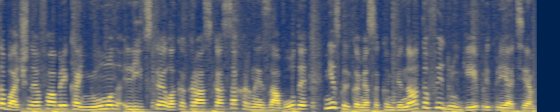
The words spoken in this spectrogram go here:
табачная фабрика, Нюман, Лицкая, лакокраска, сахарные заводы, несколько мясо мясокомбинатов и другие предприятия.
